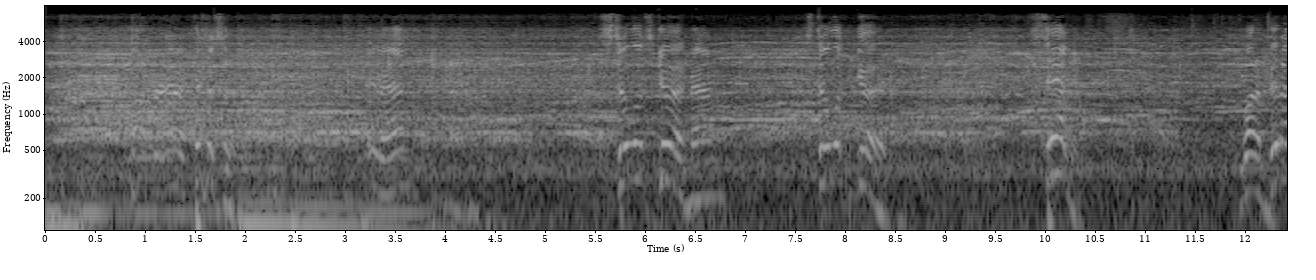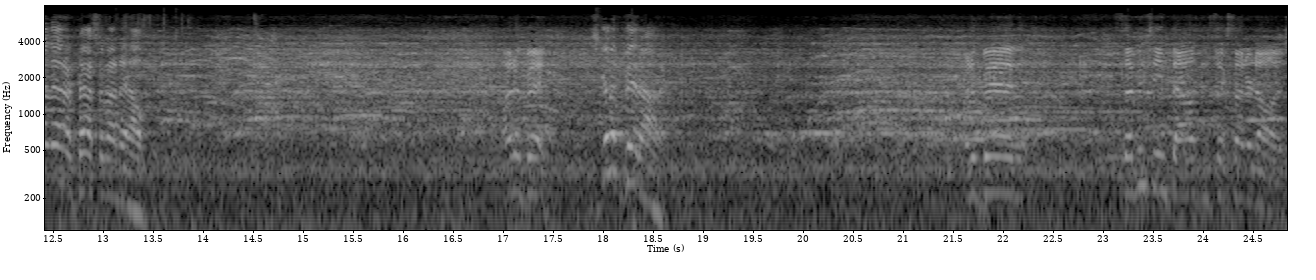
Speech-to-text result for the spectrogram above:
Dr. Eric Dickerson. Hey, man. Still looks good, man. Still looking good. Samuel. You want to bid on that or pass it on to Alfred? I'd have bid. He's going to bid on it. I'd have bid seventeen thousand six hundred dollars.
